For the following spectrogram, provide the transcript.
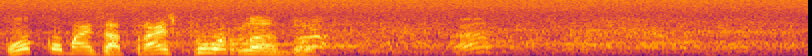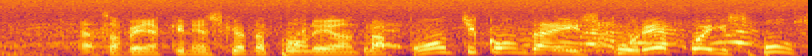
Pouco mais atrás para o Orlando. Essa vem aqui na esquerda para o Leandro. A ponte com 10. Curê foi expulso.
